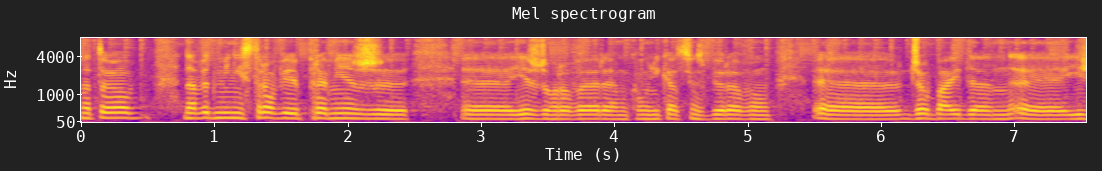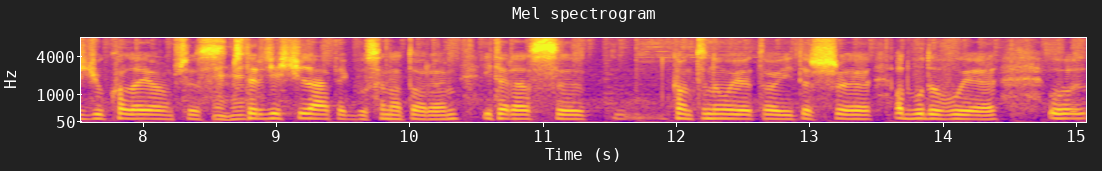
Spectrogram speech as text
no to nawet ministrowie, premierzy, e, jeżdżą rowerem, komunikacją zbiorową. E, Joe Biden e, jeździł koleją przez Mhm. 40 lat, jak był senatorem i teraz e, kontynuuje to i też odbudowuje u-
